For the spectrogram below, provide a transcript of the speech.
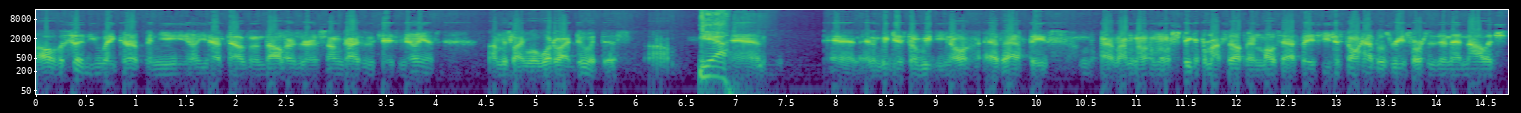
all of a sudden you wake up and you you know you have thousands of dollars, or in some guys' in the case millions. I'm just like, well, what do I do with this? Um, yeah. And and and we just don't, we, you know, as athletes, I'm, I'm, speaking for myself and most athletes, you just don't have those resources and that knowledge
